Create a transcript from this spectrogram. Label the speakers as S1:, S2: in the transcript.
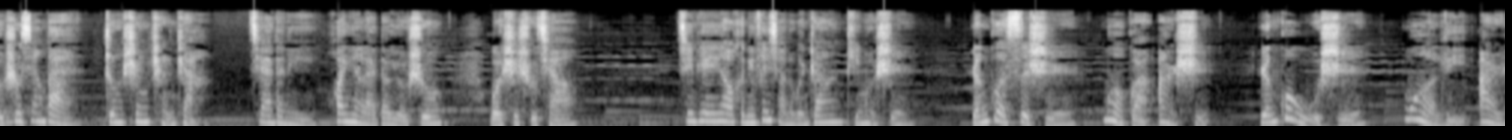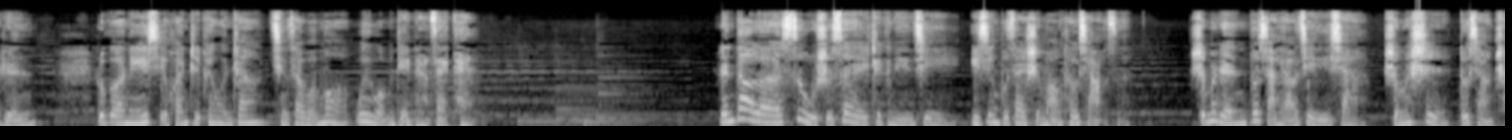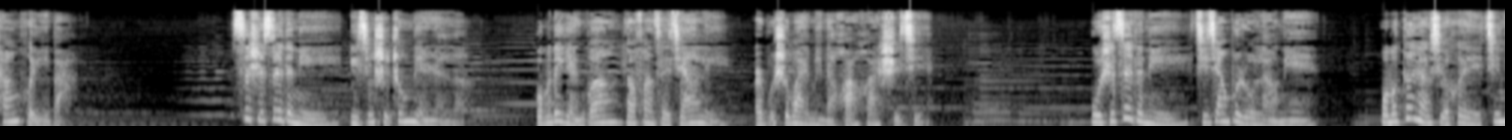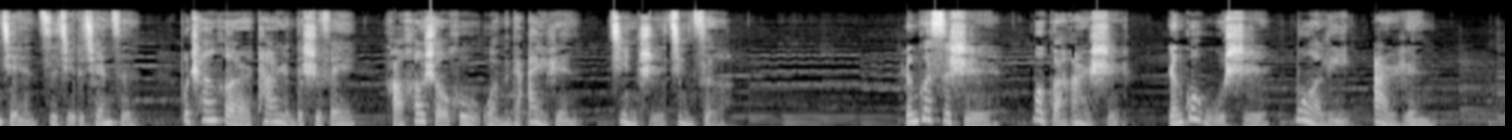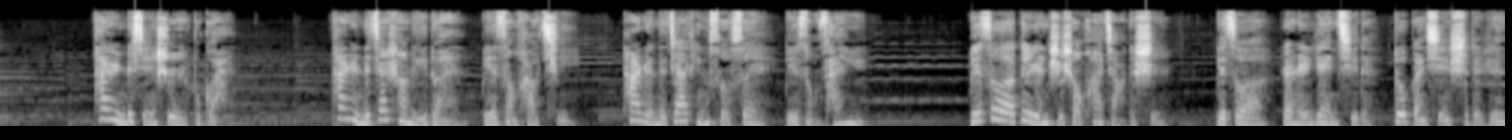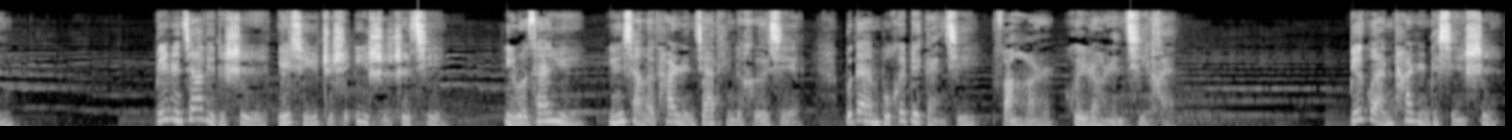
S1: 有书相伴，终生成长。亲爱的你，欢迎来到有书，我是楚乔。今天要和您分享的文章题目是：人过四十莫管二事，人过五十莫理二人。如果你喜欢这篇文章，请在文末为我们点亮再看。人到了四五十岁这个年纪，已经不再是毛头小子。什么人都想了解一下，什么事都想掺和一把。四十岁的你已经是中年人了，我们的眼光要放在家里，而不是外面的花花世界。五十岁的你即将步入老年，我们更要学会精简自己的圈子，不掺和他人的是非，好好守护我们的爱人，尽职尽责。人过四十，莫管二事。人过五十，莫理二人。他人的闲事不管，他人的家长里短别总好奇，他人的家庭琐碎别总参与。别做对人指手画脚的事，别做让人厌弃的多管闲事的人。别人家里的事也许只是一时之气，你若参与，影响了他人家庭的和谐。不但不会被感激，反而会让人记恨。别管他人的闲事，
